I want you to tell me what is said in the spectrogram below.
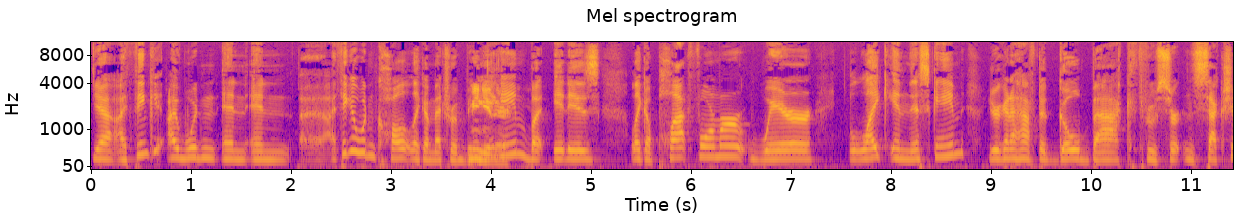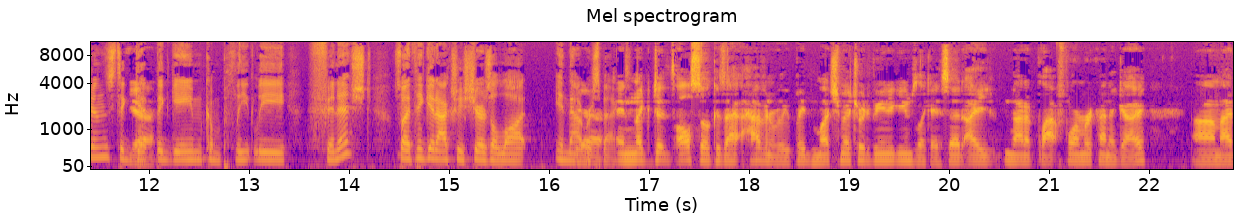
Yeah, I think I wouldn't, and and uh, I think I wouldn't call it like a Me Metroidvania game, but it is like a platformer where, like in this game, you're gonna have to go back through certain sections to Yeah. get the game completely finished. So I think it actually shares a lot in that Yeah, respect. And like also because I haven't really played much Metroidvania games. Like I said, I'm not a platformer kind of guy. Um, I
